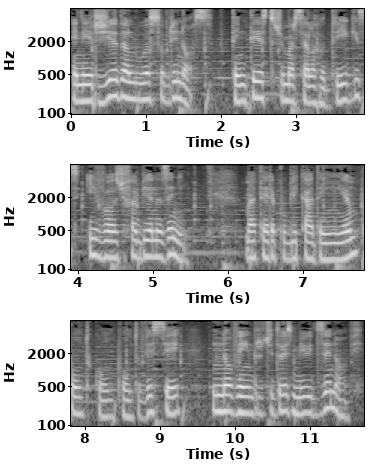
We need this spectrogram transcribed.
A Energia da Lua sobre Nós, tem texto de Marcela Rodrigues e voz de Fabiana Zanin matéria publicada em iam.com.vc em novembro de 2019.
